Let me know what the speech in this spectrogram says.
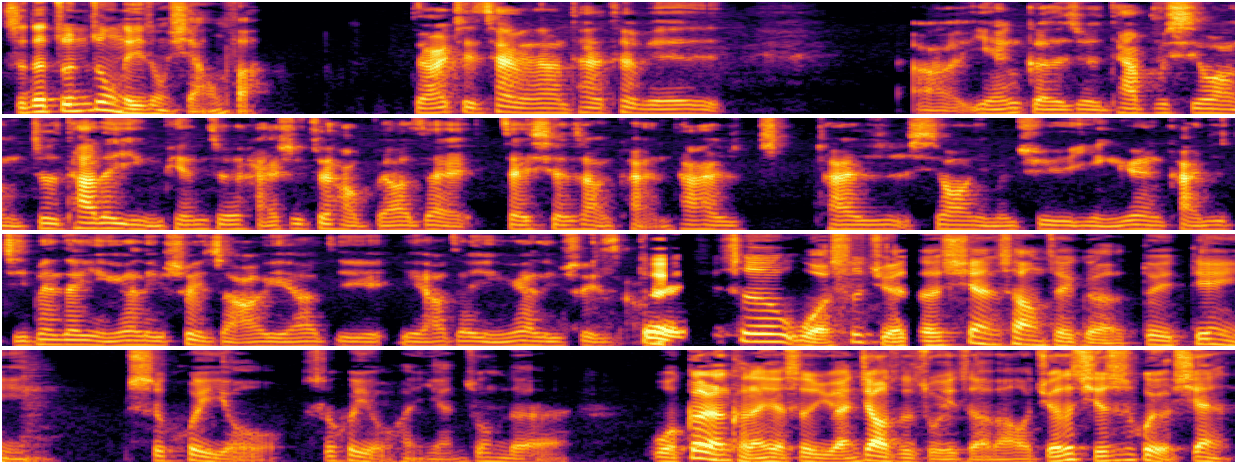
值得尊重的一种想法，对，而且蔡明亮他特别啊严格的，就是他不希望，就是他的影片，就是还是最好不要在在线上看，他还是他还是希望你们去影院看，就即便在影院里睡着，也要也也要在影院里睡着。对，其实我是觉得线上这个对电影是会有是会有很严重的，我个人可能也是原教旨主义者吧，我觉得其实是会有限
